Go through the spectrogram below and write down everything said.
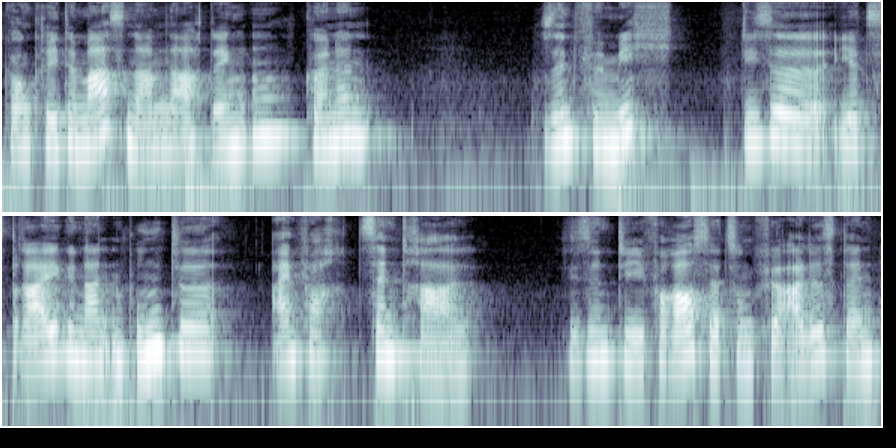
konkrete Maßnahmen nachdenken können, sind für mich diese jetzt drei genannten Punkte einfach zentral. Sie sind die Voraussetzung für alles, denn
